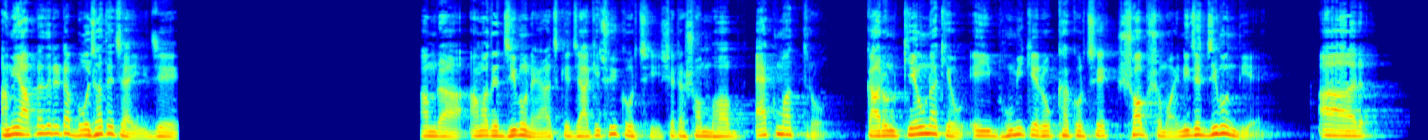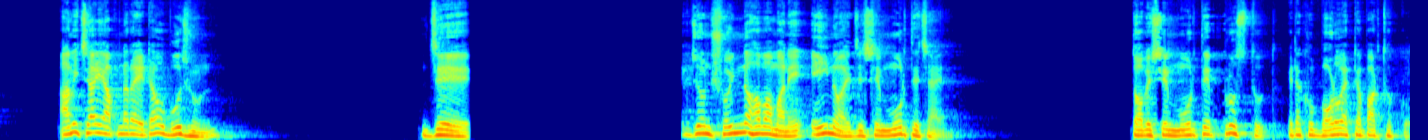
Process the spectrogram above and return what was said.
আমি আপনাদের এটা বোঝাতে চাই যে আমরা আমাদের জীবনে আজকে যা কিছুই করছি সেটা সম্ভব একমাত্র কারণ কেউ না কেউ এই ভূমিকে রক্ষা করছে সব সময় নিজের জীবন দিয়ে। আর আমি চাই আপনারা এটাও বুঝুন যে একজন সৈন্য হওয়া মানে এই নয় যে সে মরতে চায়। তবে সে মরতে প্রস্তুত, এটা খুব বড় একটা পার্থক্য।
